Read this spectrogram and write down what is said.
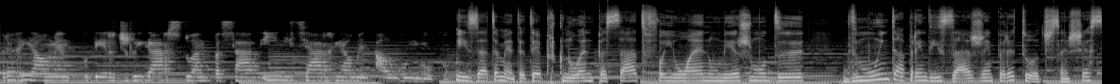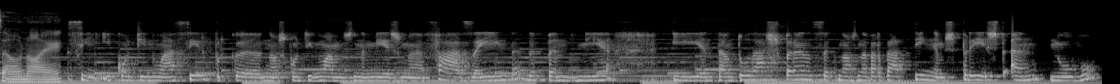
para realmente poder desligar-se do ano passado e iniciar realmente algo novo. Exatamente, até porque no ano passado foi um ano mesmo de, de muita aprendizagem para todos, sem exceção, não é? Sim, e continua a ser porque nós continuamos na mesma fase ainda da pandemia e então toda a esperança que nós na verdade tínhamos para este ano novo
